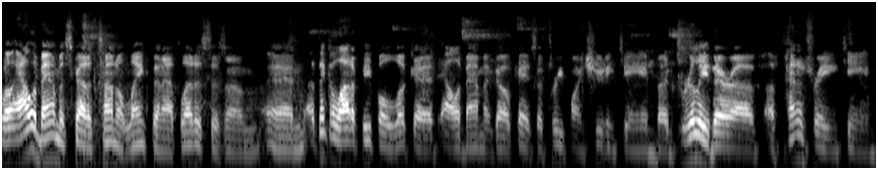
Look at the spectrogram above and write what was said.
Well, Alabama's got a ton of length and athleticism, and I think a lot of people look at Alabama and go, "Okay, it's a three-point shooting team," but really they're a, a penetrating team.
